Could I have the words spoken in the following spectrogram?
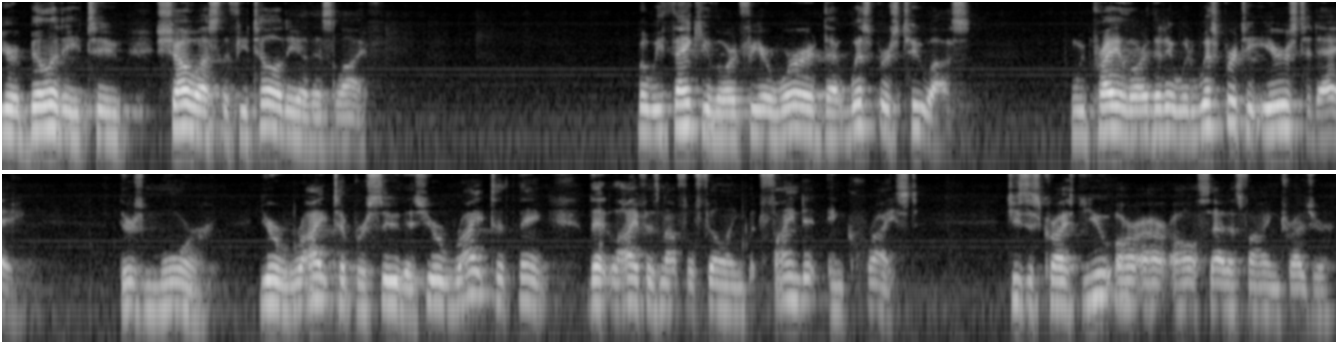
your ability to show us the futility of this life. But we thank you, Lord, for your word that whispers to us. We pray, Lord, that it would whisper to ears today there's more. You're right to pursue this. You're right to think that life is not fulfilling, but find it in Christ. Jesus Christ, you are our all satisfying treasure.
